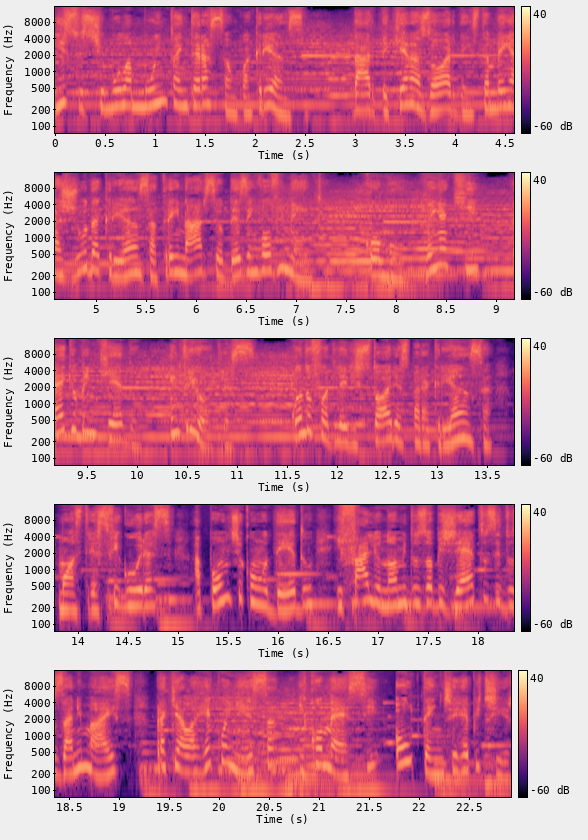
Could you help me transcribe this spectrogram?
Isso estimula muito a interação com a criança. Dar pequenas ordens também ajuda a criança a treinar seu desenvolvimento, como vem aqui, pegue o brinquedo, entre outras. Quando for ler histórias para a criança, mostre as figuras, aponte com o dedo e fale o nome dos objetos e dos animais para que ela reconheça e comece ou tente repetir.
